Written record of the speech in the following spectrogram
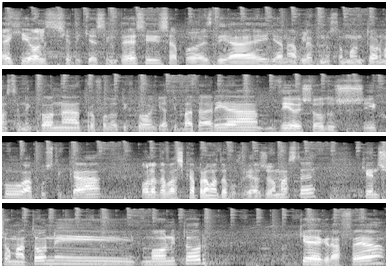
έχει όλες τις σχετικές συνδέσεις από SDI για να βλέπουμε στο monitor μας την εικόνα, τροφοδοτικό για την μπαταρία, δύο εισόδους ήχου, ακουστικά, όλα τα βασικά πράγματα που χρειαζόμαστε και ενσωματώνει monitor και εγγραφέα,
